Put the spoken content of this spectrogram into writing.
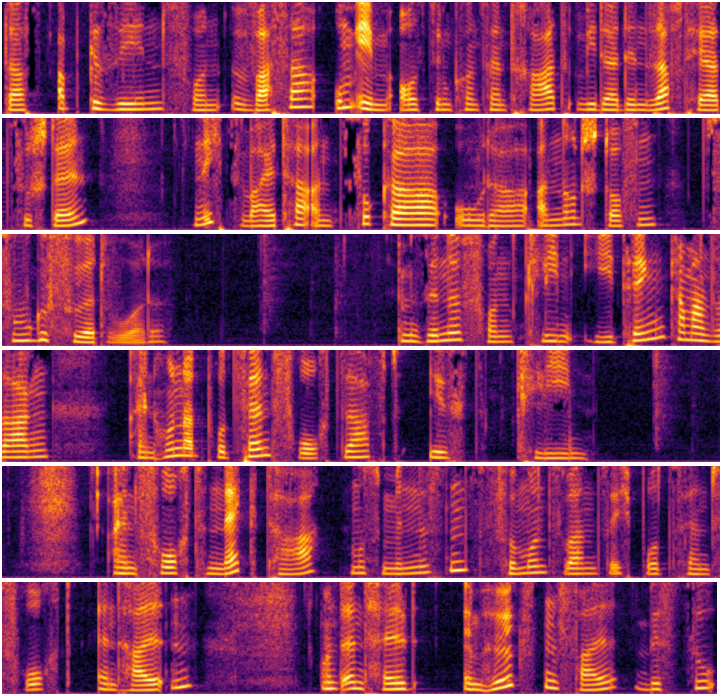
dass abgesehen von Wasser, um eben aus dem Konzentrat wieder den Saft herzustellen, nichts weiter an Zucker oder anderen Stoffen zugeführt wurde. Im Sinne von Clean Eating kann man sagen, ein 100% Fruchtsaft ist clean. Ein Fruchtnektar muss mindestens 25% Frucht enthalten und enthält im höchsten Fall bis zu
